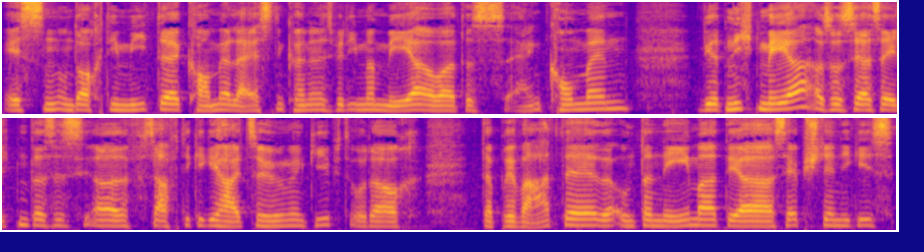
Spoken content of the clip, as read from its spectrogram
Essen und auch die Miete kaum mehr leisten können. Es wird immer mehr, aber das Einkommen wird nicht mehr, also sehr selten, dass es äh, saftige Gehaltserhöhungen gibt oder auch der private der Unternehmer, der selbstständig ist,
